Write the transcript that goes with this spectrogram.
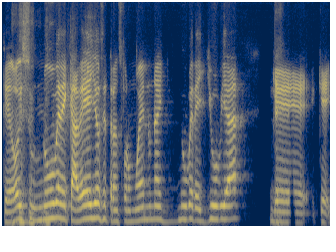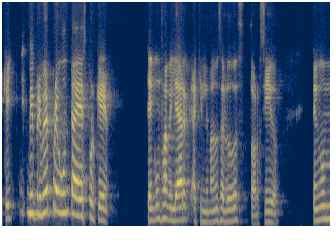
que hoy su nube de cabello se transformó en una nube de lluvia. que, que, mi primera pregunta es porque tengo un familiar a quien le mando saludos torcido. tengo un,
